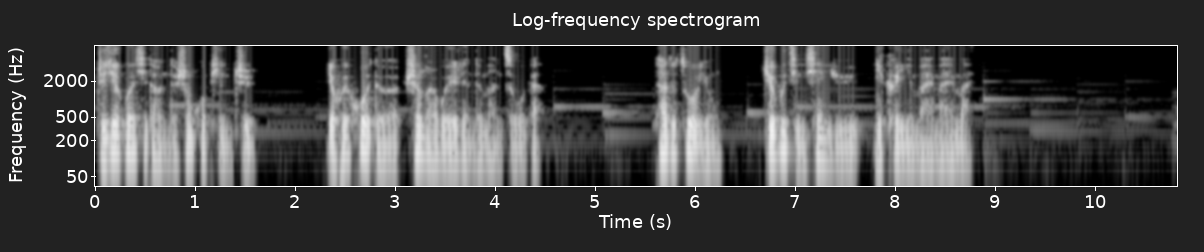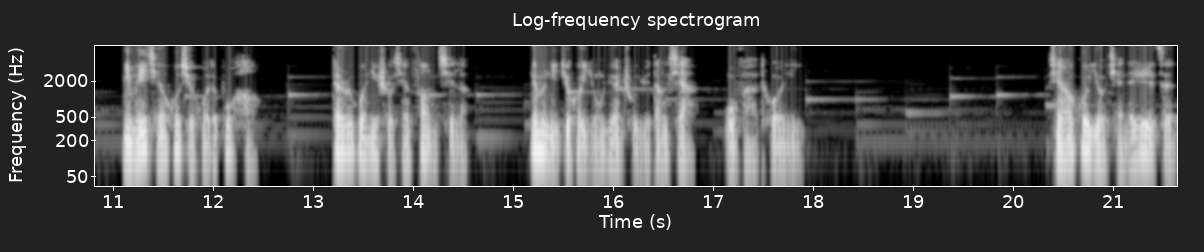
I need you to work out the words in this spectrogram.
直接关系到你的生活品质，也会获得生而为人的满足感。它的作用，绝不仅限于你可以买买买。你没钱或许活得不好，但如果你首先放弃了，那么你就会永远处于当下，无法脱离。想要过有钱的日子，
